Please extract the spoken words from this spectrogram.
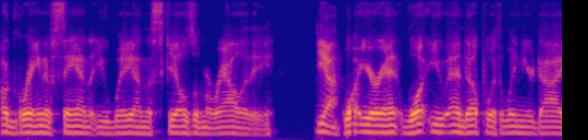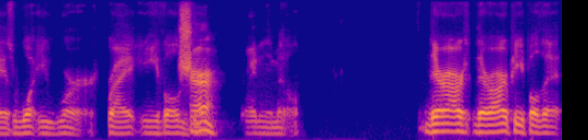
a grain of sand that you weigh on the scales of morality, Yeah. what you're in, what you end up with when you die is what you were, right? Evil, Sure. right in the middle. There are there are people that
